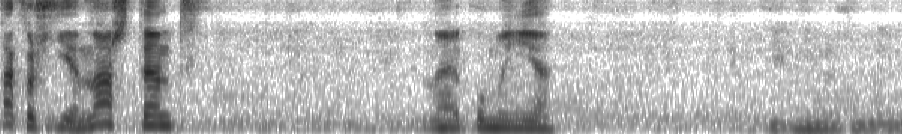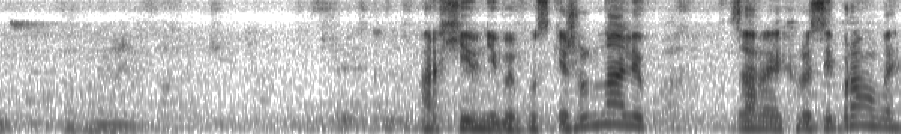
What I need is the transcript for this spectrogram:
Також є наш стенд, на якому є архівні випуски журналів. Зараз їх розібрали.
